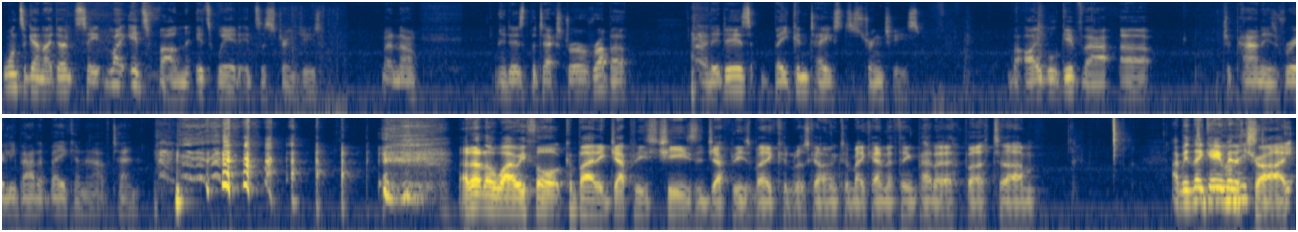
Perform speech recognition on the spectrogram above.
once again I don't see like it's fun, it's weird, it's a string cheese, but no, it is the texture of rubber, and it is bacon taste string cheese. But I will give that. Uh, Japan is really bad at bacon out of ten. I don't know why we thought combining Japanese cheese and Japanese bacon was going to make anything better, but um, I mean, they To gave it a try. it-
